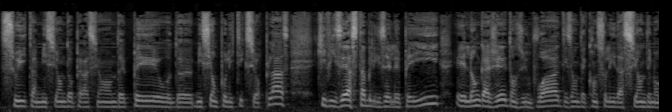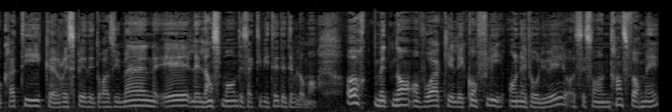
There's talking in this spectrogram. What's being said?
suite à mission d'opération de paix ou de mission politique sur place qui visaient à stabiliser les pays et l'engager dans une voie, disons, de consolidation démocratique, respect des droits humains, et le lancement des activités de développement. Or, maintenant, on voit que les conflits ont évolué, se sont transformés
